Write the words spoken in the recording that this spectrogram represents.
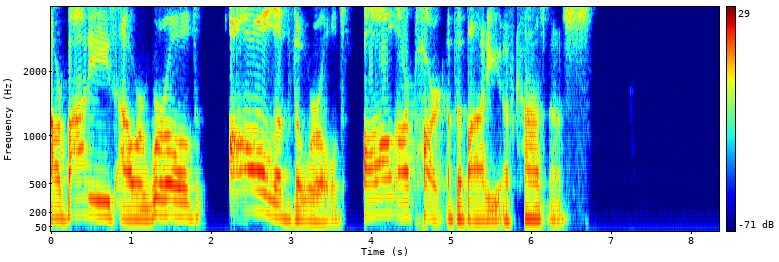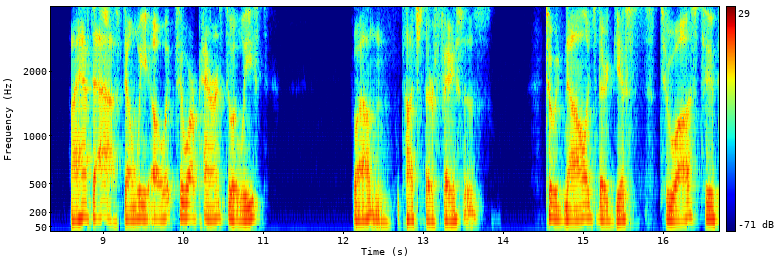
our bodies, our world, all of the worlds, all are part of the body of cosmos. I have to ask, don't we owe it to our parents to at least go out and touch their faces, to acknowledge their gifts to us, to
